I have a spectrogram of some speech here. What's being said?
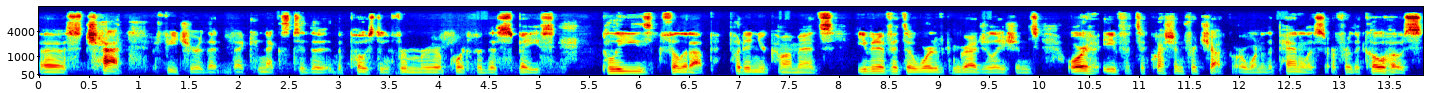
uh, chat feature that, that connects to the, the posting for Mriya Report for this space. Please fill it up. Put in your comments, even if it's a word of congratulations, or if it's a question for Chuck or one of the panelists, or for the co-hosts,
